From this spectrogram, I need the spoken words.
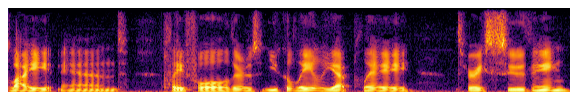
light and playful. There's ukulele at play. It's very soothing.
